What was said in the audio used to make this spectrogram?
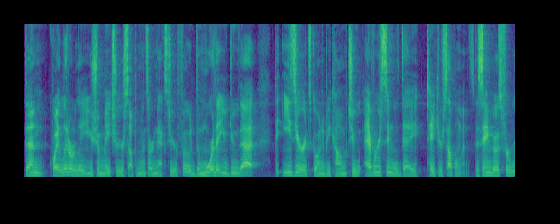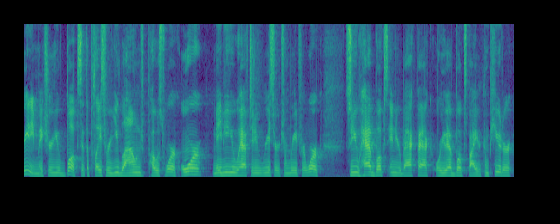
then quite literally, you should make sure your supplements are next to your food. The more that you do that, the easier it's going to become to every single day take your supplements. The same goes for reading. Make sure you have books at the place where you lounge post work, or maybe you have to do research and read for work. So you have books in your backpack or you have books by your computer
